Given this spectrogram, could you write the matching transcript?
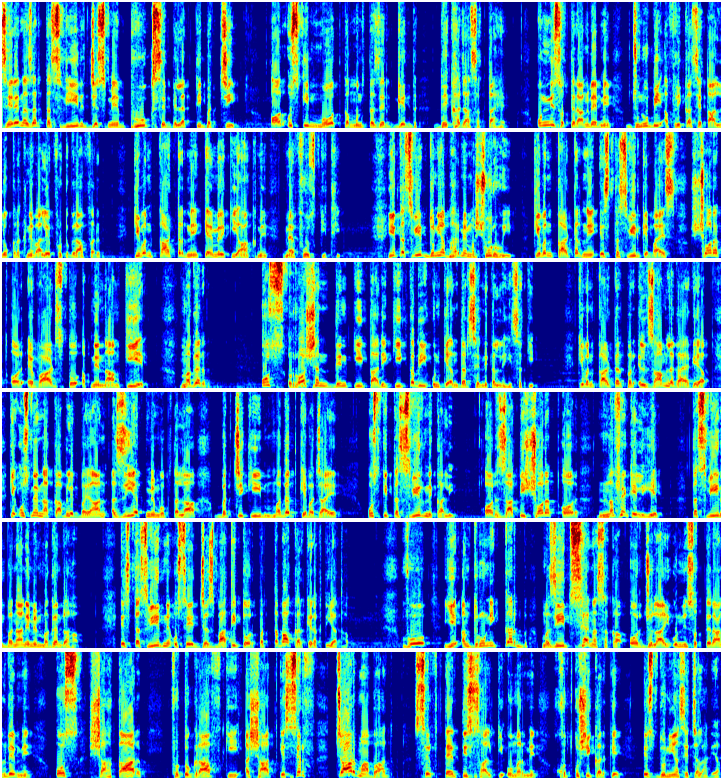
जेरे नज़र तस्वीर जिसमें भूख से बिलकती बच्ची और उसकी मौत का मुंतजर गिद्ध देखा जा सकता है। उन्नीस सौ तिरानवे में जुनूबी अफ्रीका से ताल्लुक रखने वाले फोटोग्राफर किवन कार्टर ने कैमरे की आँख में महफूज की थी। यह तस्वीर दुनिया भर में मशहूर हुई। किवन कार्टर ने इस तस्वीर के बायस शोहरत और अवार्ड्स तो अपने नाम किए, मगर उस रोशन दिन की तारीकी कभी उनके अंदर से निकल नहीं सकी। किवन कार्टर पर इल्ज़ाम लगाया गया कि उसने नाकाबले बयान अजियत में मुबतला बच्ची की मदद के बजाय उसकी तस्वीर निकाली और जाती शोहरत और नफे के लिए तस्वीर बनाने में मगन रहा। इस तस्वीर ने उसे जज्बाती तौर पर तबाह करके रख दिया था। वो ये अंदरूनी कर्ब मजीद सह न सका और जुलाई उन्नीस सौ तिरानवे में उस शाहकार फोटोग्राफ की अशात के सिर्फ़ चार माह बाद सिर्फ़ तैंतीस साल की उम्र में खुदकुशी करके इस दुनिया से चला गया।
